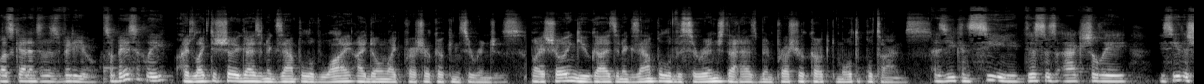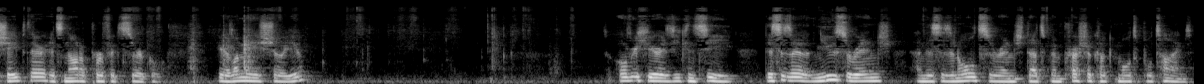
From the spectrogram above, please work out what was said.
let's get into this video. So basically, I'd like to show you guys an example of why I don't like pressure cooking syringes by showing you guys an example of a syringe that has been pressure cooked multiple times. As you can see, this is actually, you see the shape there? It's not a perfect circle. Here, let me show you. So over here, as you can see, this is a new syringe and this is an old syringe that's been pressure cooked multiple times.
